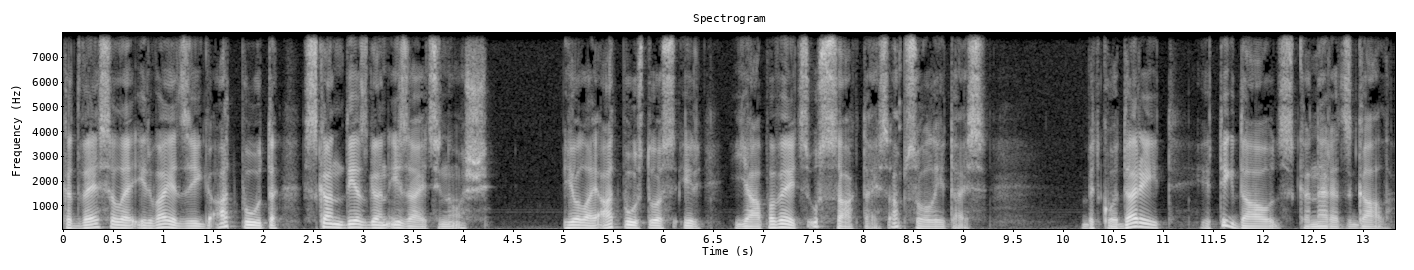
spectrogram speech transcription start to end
ka dvēselē ir vajadzīga atpūta, skan diezgan izaicinoši. Jo, lai atpūstos, ir jāpaveic uzsāktais, apsolītais, bet ko darīt, ir tik daudz, ka neredz gala.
